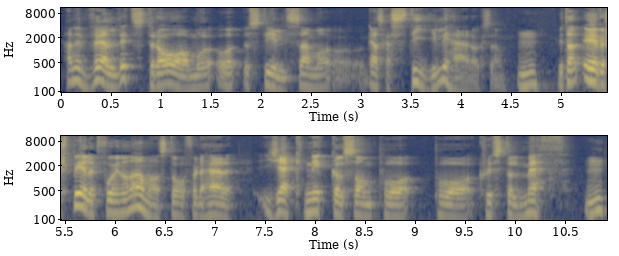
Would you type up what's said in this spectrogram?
Han är väldigt stram och, och stillsam och ganska stilig här också. Mm. Utan överspelet får ju någon annan stå för det här Jack Nicholson på, på Crystal Meth. Mm.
